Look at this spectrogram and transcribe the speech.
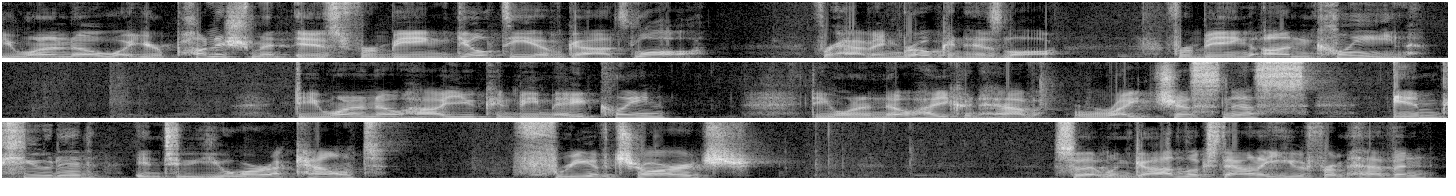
Do you want to know what your punishment is for being guilty of God's law, for having broken His law, for being unclean? Do you want to know how you can be made clean? Do you want to know how you can have righteousness imputed into your account free of charge? So that when God looks down at you from heaven,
